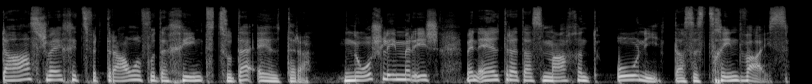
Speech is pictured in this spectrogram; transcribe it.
das schwächt das Vertrauen der Kind zu den Eltern. Noch schlimmer ist, wenn Eltern das machen, ohne dass es das Kind weiß.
